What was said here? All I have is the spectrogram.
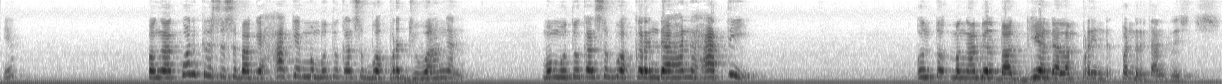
Ya. Pengakuan Kristus sebagai hakim membutuhkan sebuah perjuangan, membutuhkan sebuah kerendahan hati untuk mengambil bagian dalam penderitaan Kristus.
